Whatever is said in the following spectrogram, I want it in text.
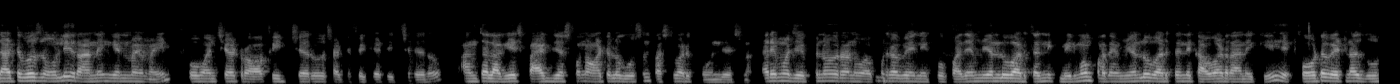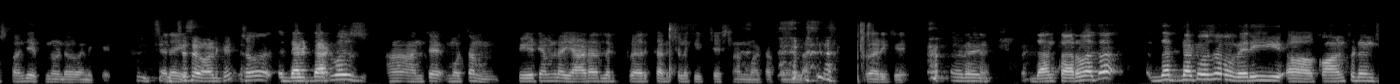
That was only running in my mind ఓ మంచిగా ట్రాఫీ ఇచ్చారు సర్టిఫికేట్ ఇచ్చారు. అంత లగేజ్ ప్యాక్ చేసుకుని ఆటోలో కూర్చొని ఫస్ట్ వాడికి ఫోన్ చేసిన. అరే మా చెప్పినావు రా నువ్వు అప్పుడు నీకు పది ఎంఎన్లు పడుతుంది నీకు మినిమం పది ఎంఎన్లు పడుతుంది నీకు అవార్డు రానికి ఫోటో పెట్టినా చూస్తా అని చెప్పిన వానికి సో దట్ దట్ వాజ్ అంతే. మొత్తం పేటిఎం లో ఏడాది ఖర్చులకు ఇచ్చేసిన అనమాట ఫోన్ వాడికి దాని తర్వాత that that was a very confidence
